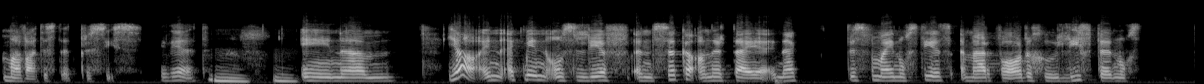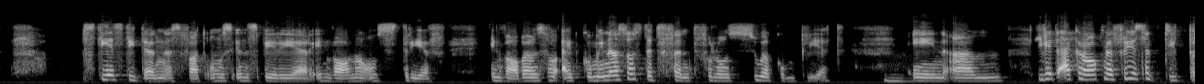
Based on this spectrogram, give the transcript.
Maar wat is dit presies? Jy weet. Mm, mm. en ehm um, ja en ek meen ons leef in sulke ander tye en ek dis vir my nog steeds 'n merkwaardige hoe liefde nog steeds die ding is wat ons inspireer en waarna ons streef en waarby ons wil uitkom en as ons dit vind, voel ons so kompleet. Hmm. En ehm um, jy weet ek raak nou vreeslik diep.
